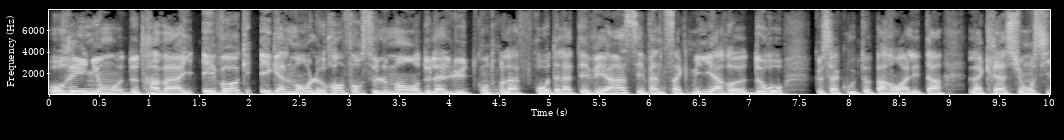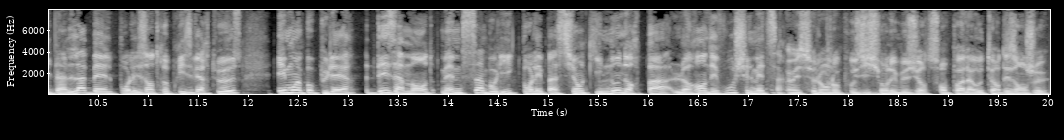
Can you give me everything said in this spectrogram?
aux réunions de travail évoquent également le renforcement de la lutte contre la fraude à la TVA. C'est 25 milliards euh, d'euros que ça coûte par an à l'État. La création aussi d'un label pour les entreprises vertueuses et moins populaire, des amendes, même symboliques, pour les patients qui n'honorent pas leur rendez-vous chez le médecin. Mais selon l'opposition, les mesures ne sont pas à la hauteur des enjeux.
